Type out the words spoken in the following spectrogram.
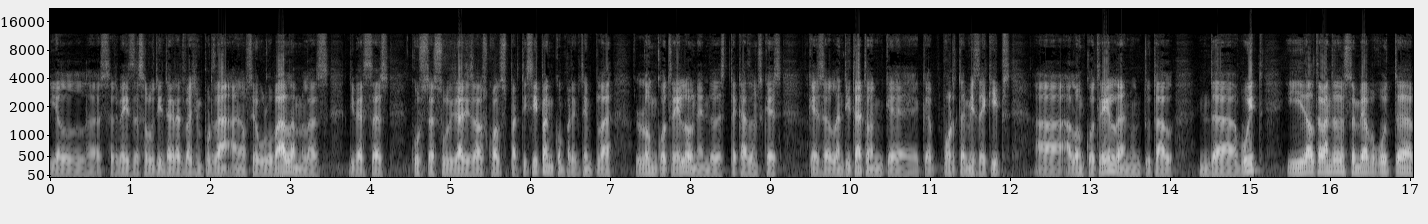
i els serveis de salut integrats Baix Empordà en el seu global, amb les diverses curses solidàries a les quals participen, com per exemple l'Oncotrail, on hem de destacar doncs, que és, que és l'entitat on que, que porta més equips a, a l'Oncotrail, en un total de 8, i d'altra banda doncs, també ha volgut eh,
